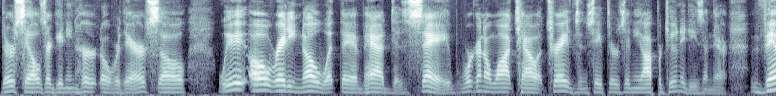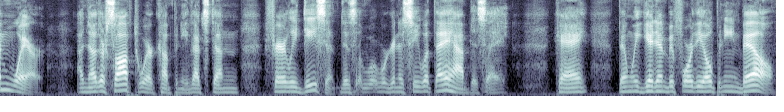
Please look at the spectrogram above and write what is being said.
their sales are getting hurt over there. So we already know what they have had to say. We're going to watch how it trades and see if there's any opportunities in there. VMware, another software company that's done fairly decent. This, we're going to see what they have to say. Okay. Then we get in before the opening bell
